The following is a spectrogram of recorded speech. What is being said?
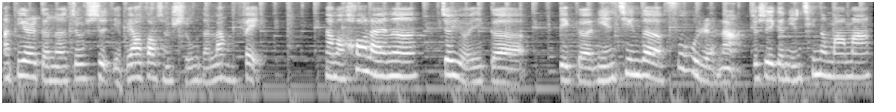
那第二个呢，就是也不要造成食物的浪费。那么后来呢，就有一个一个年轻的妇人啊，就是一个年轻的妈妈，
